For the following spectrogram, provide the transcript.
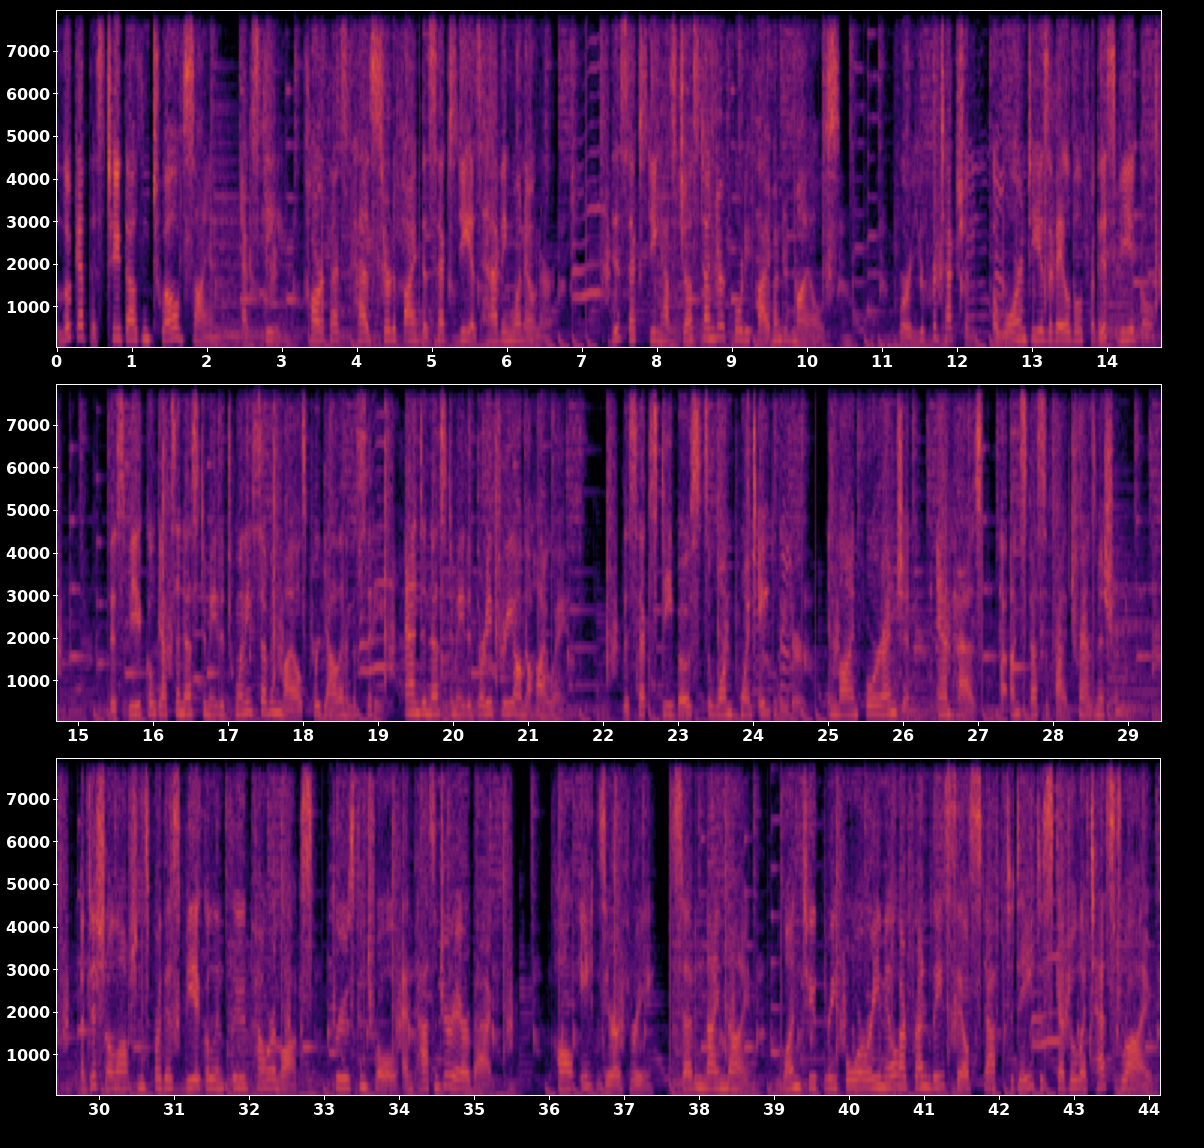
Look at this 2012 Scion XD. Carfax has certified this XD as having one owner. This XD has just under 4,500 miles. For your protection, a warranty is available for this vehicle. This vehicle gets an estimated 27 miles per gallon in the city, and an estimated 33 on the highway. This XD boasts a 1.8-liter, inline-four engine, and has a unspecified transmission. Additional options for this vehicle include power locks, cruise control and passenger airbag. Call 803-799-1234 or email our friendly sales staff today to schedule a test drive.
